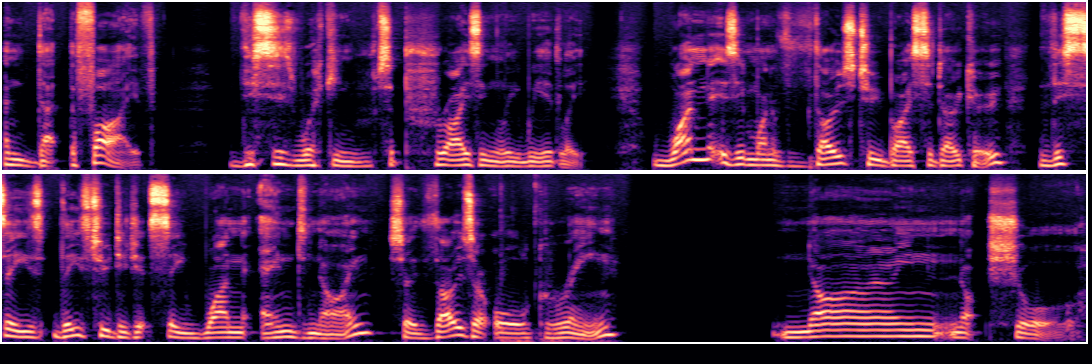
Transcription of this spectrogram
and that the 5. This is working surprisingly weirdly. One is in one of those two by Sudoku. This sees these two digits see one and nine, so those are all green. Nine, not sure.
